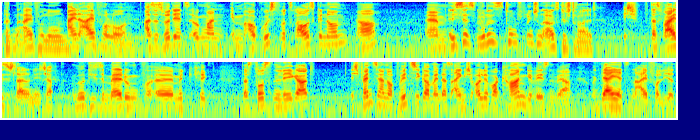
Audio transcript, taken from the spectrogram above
Hat ein Ei verloren. ein Ei verloren. Also es wird jetzt irgendwann im August wird's rausgenommen. Ja. Ähm, Ist das, wurde das Turmspringen schon ausgestrahlt? Ich, das weiß ich leider nicht. Ich habe nur diese Meldung äh, mitgekriegt, dass Thorsten Legert. Ich fände es ja noch witziger, wenn das eigentlich Oliver Kahn gewesen wäre und der jetzt ein Ei verliert.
